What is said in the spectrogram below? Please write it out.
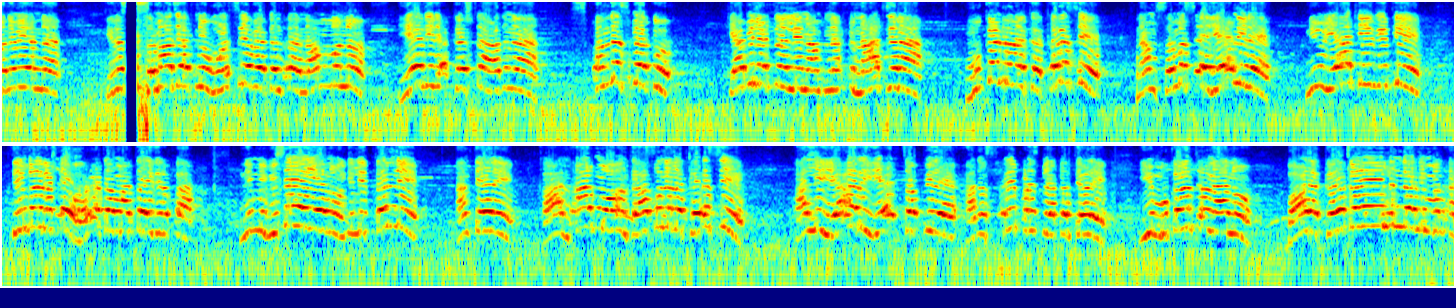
ಮನವಿಯನ್ನ ಸಮಾಜಕ್ಕೆ ನೀವು ಉಳಿಸ್ಕೋಬೇಕಂತ ನಮ್ಮನ್ನು ಏನಿದೆ ಕಷ್ಟ ಅದನ್ನ ಸ್ಪಂದಿಸ್ಬೇಕು. ಕ್ಯಾಬಿನೆಟ್ನಲ್ಲಿ ನಮ್ ನಾಲ್ಕು ಜನ ಮುಖಂಡರನ್ನ ಕರೆಸಿ ನಮ್ ಸಮಸ್ಯೆ ಏನಿದೆ, ನೀವು ಯಾಕೆ ಈ ರೀತಿ ತಿಂಗಳಗಟ್ಟಲೆ ಹೋರಾಟ ಮಾಡ್ತಾ ಇದೀರಪ್ಪ? ನಿಮ್ಮ ವಿಷಯ ಏನು? ಇಲ್ಲಿ ತನ್ನಿ ಅಂತೇಳಿ ಆ ನಾಗಮೋಹನ್ ದಾಸನನ್ನ ಕರೆಸಿ ಅಲ್ಲಿ ಯಾರು ಏನ್ ತಪ್ಪಿದೆ ಅದು ಸರಿಪಡಿಸ್ಬೇಕಂತೇಳಿ ಈ ಮುಖಾಂತರ ನಾನು ಬಹಳ ಕಳಕಳಿಯಿಂದ ನಿಮ್ಮನ್ನ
